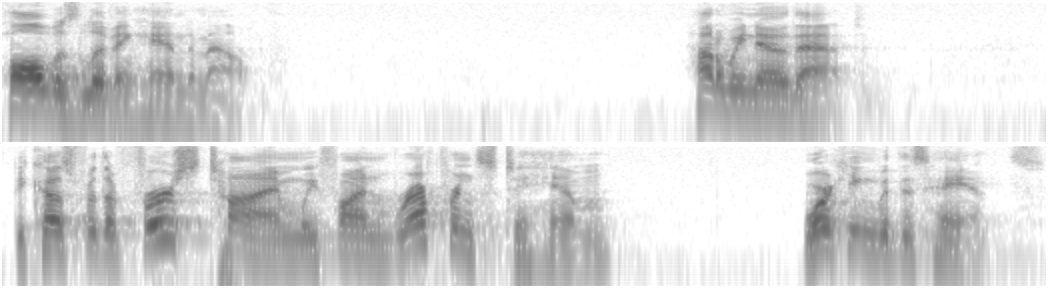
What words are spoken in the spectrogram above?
Paul was living hand to mouth. How do we know that? Because for the first time we find reference to him working with his hands.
